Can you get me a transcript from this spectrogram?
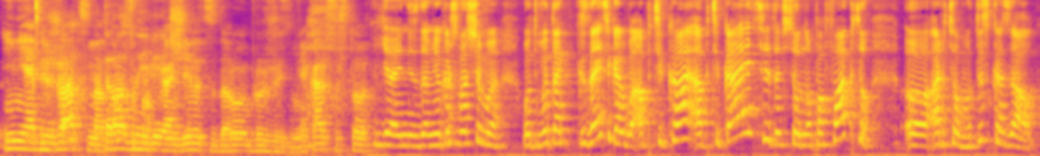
И не обижаться на это то, разные что вещи. пропагандируется здоровый образ жизни. Мне кажется, что Я не знаю, мне кажется, вообще мы, вот вы так, знаете, как бы обтека, обтекаете это все, но по факту, э, Артем, вот ты сказал,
